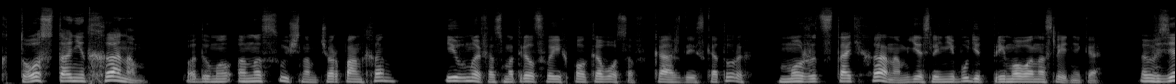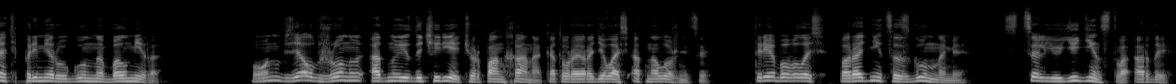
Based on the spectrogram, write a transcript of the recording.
Кто станет ханом? Подумал о насущном Чорпан-хан и вновь осмотрел своих полководцев, каждый из которых может стать ханом, если не будет прямого наследника. Взять, к примеру, Гунна Балмира. Он взял в жену одну из дочерей Чурпан-хана, которая родилась от наложницы. Требовалось породниться с гуннами с целью единства Орды.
